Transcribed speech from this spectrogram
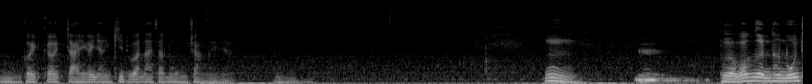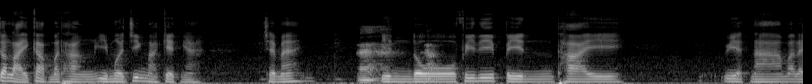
อืมก็ก็ใจก็ยังคิดว่าน่าจะลงจังเลยเนี่ยอืมอืม อืมเผื่อว่าเงินทางนู้นจะไหลกลับมาทาง emerging market ไง ใช่ไหมอ่าอินโดครับฟิลิปปินส์ไทย เวียดนามอะไร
